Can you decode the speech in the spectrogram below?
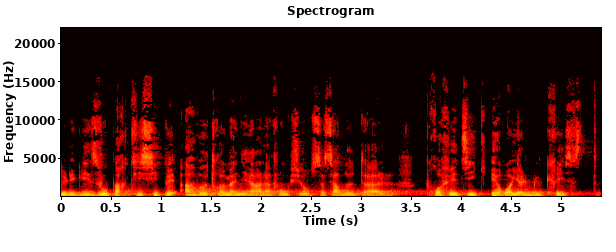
de l'Église, vous participez à votre manière à la fonction sacerdotale, prophétique et royale du Christ,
